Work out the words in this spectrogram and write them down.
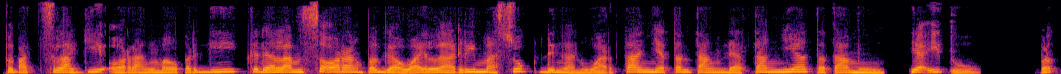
Tepat selagi orang mau pergi ke dalam seorang pegawai lari masuk dengan wartanya tentang datangnya tetamu, yaitu Pek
